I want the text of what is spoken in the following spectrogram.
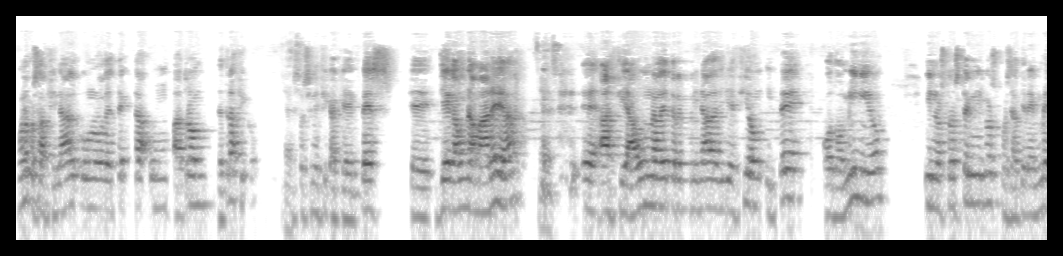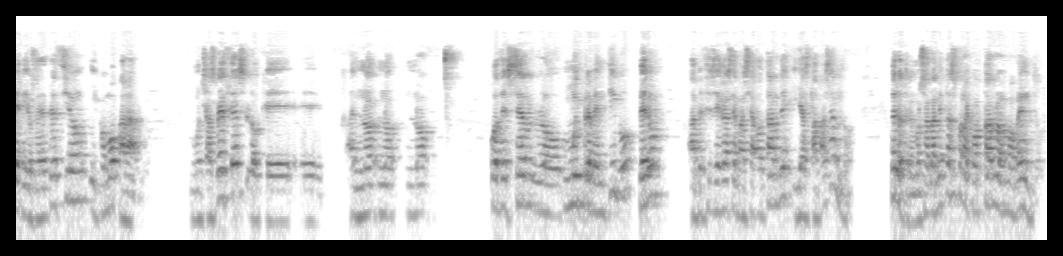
bueno, pues al final uno detecta un patrón de tráfico. Yes. Esto significa que ves que llega una marea yes. eh, hacia una determinada dirección IP o dominio y nuestros técnicos pues ya tienen medios de detección y cómo pararlo. Muchas veces lo que eh, no, no, no puede ser lo muy preventivo, pero a veces llegas demasiado tarde y ya está pasando. Pero tenemos herramientas para cortarlo al momento.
